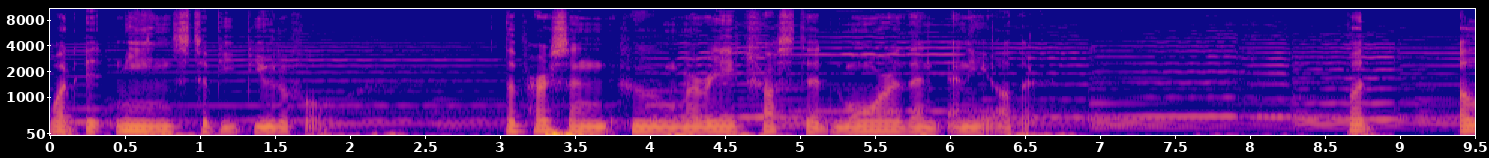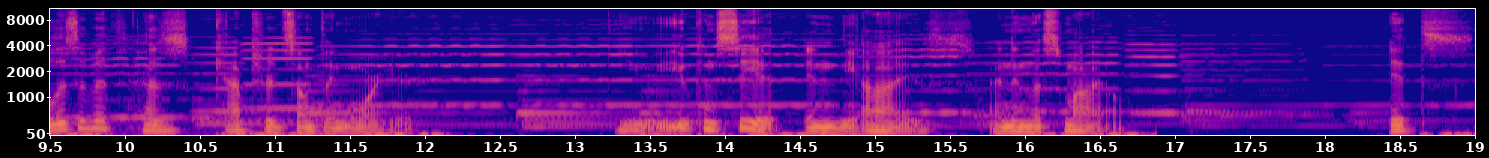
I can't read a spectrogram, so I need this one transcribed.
what it means to be beautiful. The person who Marie trusted more than any other. But Elizabeth has captured something more here. You, you can see it in the eyes and in the smile. It's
